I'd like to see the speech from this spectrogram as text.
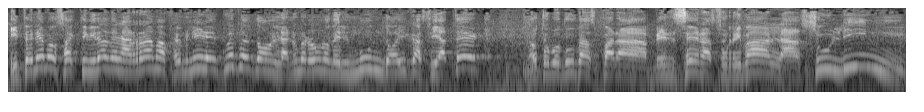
Y tenemos actividad en la rama femenil en Wimbledon, la número uno del mundo, Iga Swiatek. No tuvo dudas para vencer a su rival, a Zulin.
